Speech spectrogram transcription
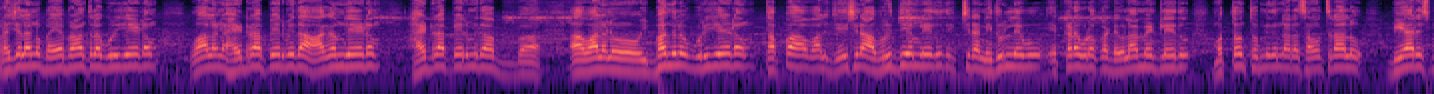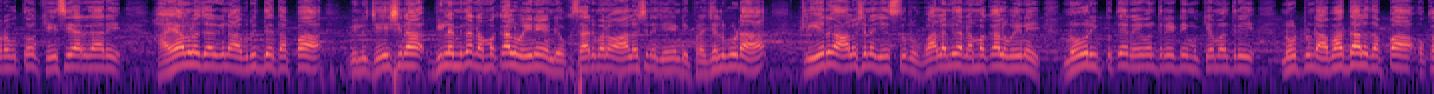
ప్రజలను భయభ్రాంతులకు గురి చేయడం వాళ్ళని హైడ్రా పేరు మీద ఆగం చేయడం హైడ్రా పేరు మీద వాళ్ళను ఇబ్బందులకు గురి చేయడం తప్ప వాళ్ళు చేసిన అభివృద్ధి ఏం లేదు. ఇచ్చిన నిధులు లేవు. ఎక్కడ కూడా ఒక డెవలప్మెంట్ లేదు. మొత్తం తొమ్మిదిన్నర సంవత్సరాలు బీఆర్ఎస్ ప్రభుత్వం కేసీఆర్ గారి హయాంలో జరిగిన అభివృద్ధే తప్ప వీళ్ళు చేసిన వీళ్ళ మీద నమ్మకాలు పోయినాయండి. ఒకసారి మనం ఆలోచన చేయండి. ప్రజలు కూడా క్లియర్గా ఆలోచన చేస్తున్నారు. వాళ్ళ మీద నమ్మకాలు పోయినాయి. నోరు ఇప్పితే రేవంత్ రెడ్డి ముఖ్యమంత్రి నోటి నుండి అబద్ధాలు తప్ప ఒక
